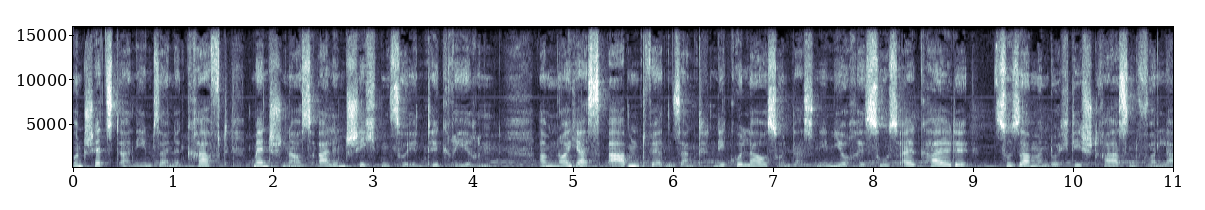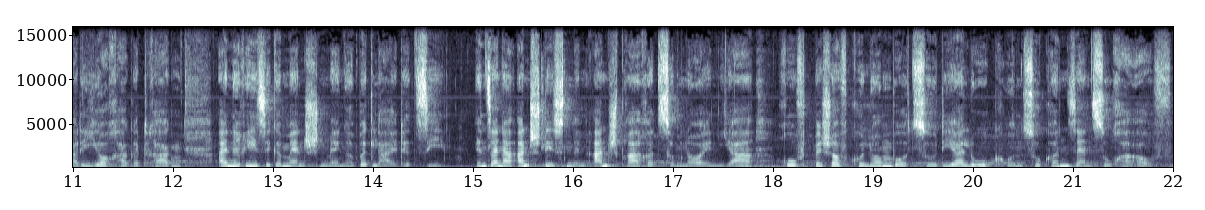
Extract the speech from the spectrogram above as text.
und schätzt an ihm seine Kraft, Menschen aus allen Schichten zu integrieren. Am Neujahrsabend werden St. Nikolaus und das Niño Jesús Alcalde zusammen durch die Straßen von La Rioja getragen. Eine riesige Menschenmenge begleitet sie. In seiner anschließenden Ansprache zum neuen Jahr ruft Bischof Colombo zu Dialog und zur Konsenssuche auf.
